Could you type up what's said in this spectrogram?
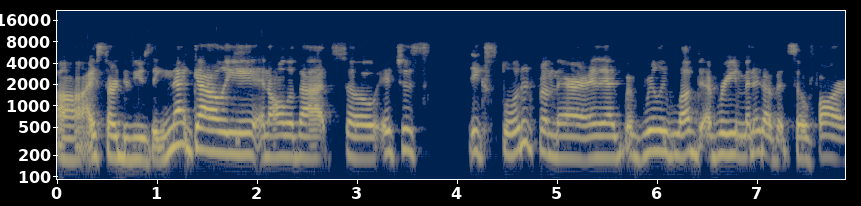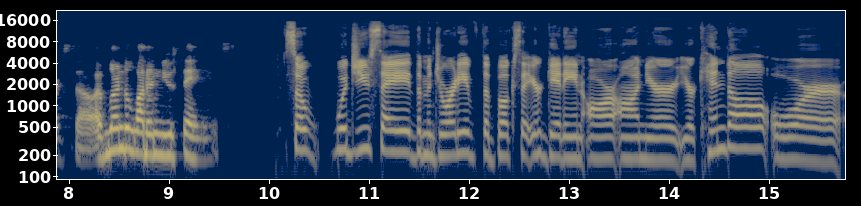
uh, I started using NetGalley and all of that. So it just exploded from there and I've really loved every minute of it so far. So I've learned a lot of new things. So would you say the majority of the books that you're getting are on your your Kindle or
